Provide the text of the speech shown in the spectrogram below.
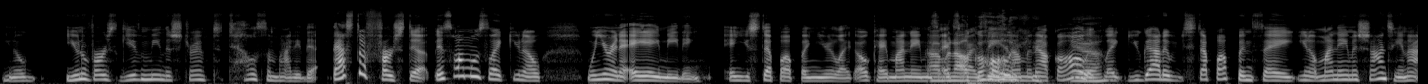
You know, universe, give me the strength to tell somebody that. That's the first step. It's almost like, you know, when you're in an AA meeting and you step up and you're like, okay, my name is I'm XYZ and. I'm an alcoholic. Yeah. Like, you got to step up and say, you know, my name is Shanti and I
